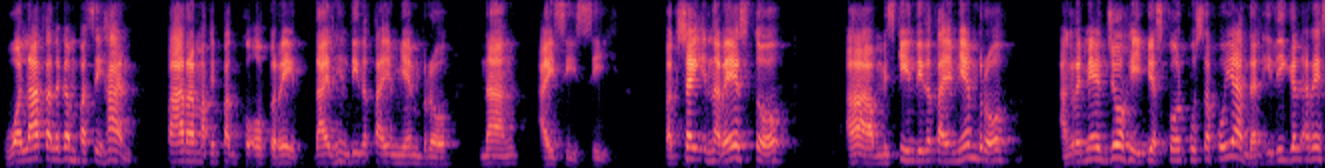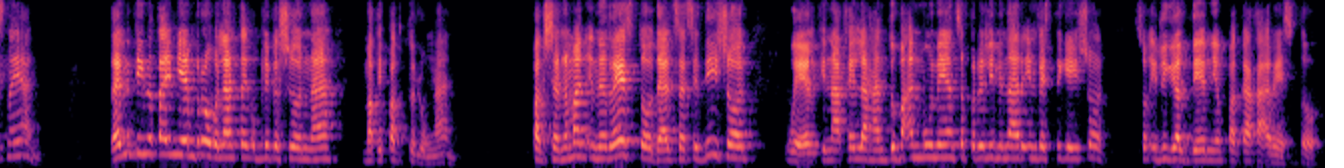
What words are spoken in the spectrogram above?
wala talagang basihan para makipag-cooperate dahil hindi na tayo miyembro ng ICC. Pag siya'y inaresto, uh, miski hindi na tayo miyembro, ang remedyo, habeas corpus na po yan dahil illegal arrest na yan. Dahil hindi na tayo miyembro, wala tayong obligasyon na makipagtulungan. Pag siya naman inaresto dahil sa sedition, well, kinakailangan dumaan muna yan sa preliminary investigation. So illegal din yung pagkakaaresto.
